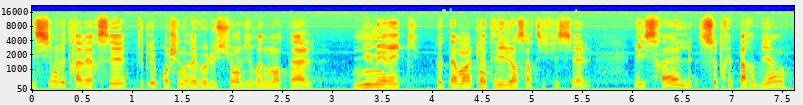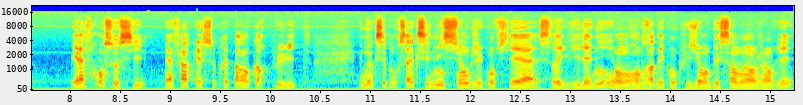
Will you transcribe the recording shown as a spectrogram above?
Et si on veut traverser toutes les prochaines révolutions environnementales, numériques, notamment avec l'intelligence artificielle, et Israël se prépare bien, et la France aussi, il va falloir qu'elle se prépare encore plus vite. Et donc c'est pour ça que c'est une mission que j'ai confiée à Cédric Villani, on rendra des conclusions en décembre et en janvier,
